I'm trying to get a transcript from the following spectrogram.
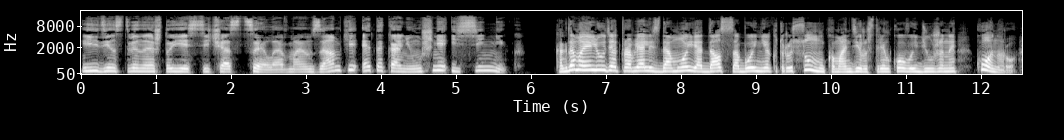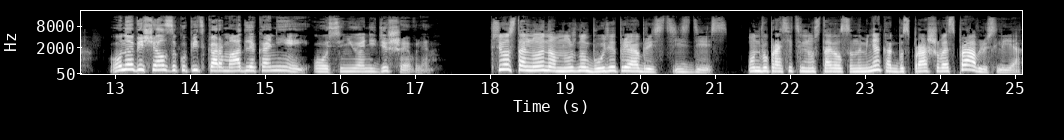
Единственное, что есть сейчас целое в моем замке, это конюшня и синик. Когда мои люди отправлялись домой, я отдал с собой некоторую сумму командиру стрелковой дюжины Конору. Он обещал закупить корма для коней, осенью они дешевле. Все остальное нам нужно будет приобрести здесь. Он вопросительно уставился на меня, как бы спрашивая, справлюсь ли я.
